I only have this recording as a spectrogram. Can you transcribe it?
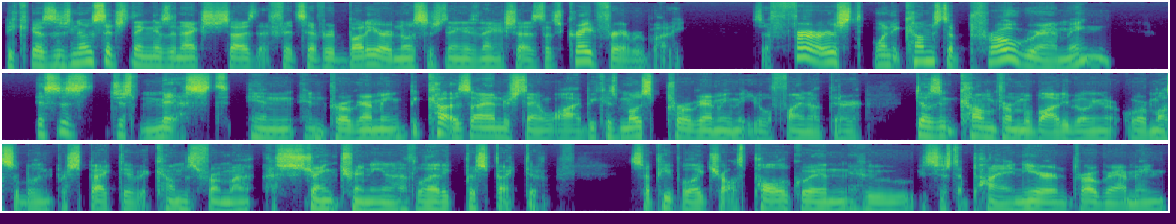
Because there's no such thing as an exercise that fits everybody or no such thing as an exercise that's great for everybody. So first when it comes to programming this is just missed in in programming because I understand why. Because most programming that you'll find out there doesn't come from a bodybuilding or, or muscle building perspective. It comes from a, a, strength training and athletic perspective. So people like Charles Poliquin, who is just a pioneer in programming,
